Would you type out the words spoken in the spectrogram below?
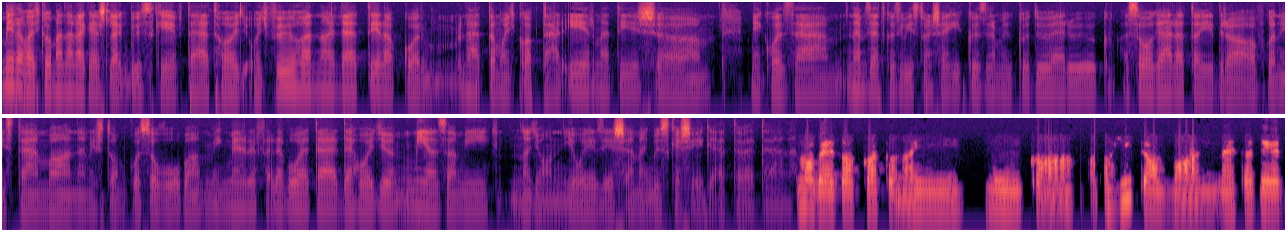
Mire vagy Kömen a leges legbüszkébb? Tehát, hogy, hogy főhadnagy lettél, akkor láttam, hogy kaptál érmet is, uh, méghozzá nemzetközi biztonsági közreműködő erők, a szolgálataidra Afganisztánban, nem is tudom, Koszovóban, még merre fele voltál, de hogy mi az, ami nagyon jó érzéssel, meg büszkeséggel tölt el? Maga ez a katonai munka, a hit abban, mert azért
